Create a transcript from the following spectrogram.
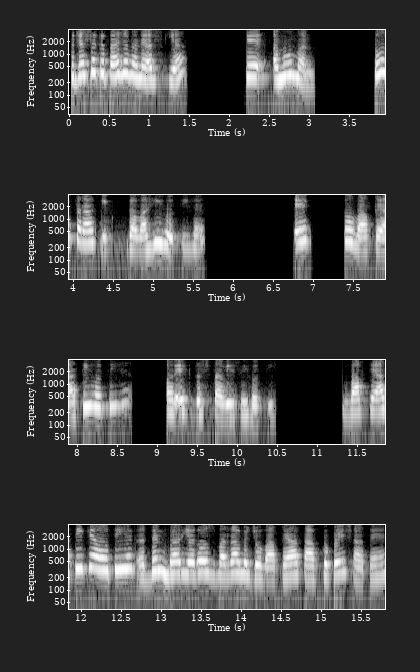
تو جیسا کہ پہلے میں نے ارض کیا کہ عموماً دو طرح کی گواہی ہوتی ہے۔ ایک تو واقعاتی ہوتی ہے اور ایک دستاویزی ہوتی ہے۔ واقعاتی کیا ہوتی ہے؟ دن بھر یا روز مرہ میں جو واقعات آپ کو پیش آتے ہیں،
